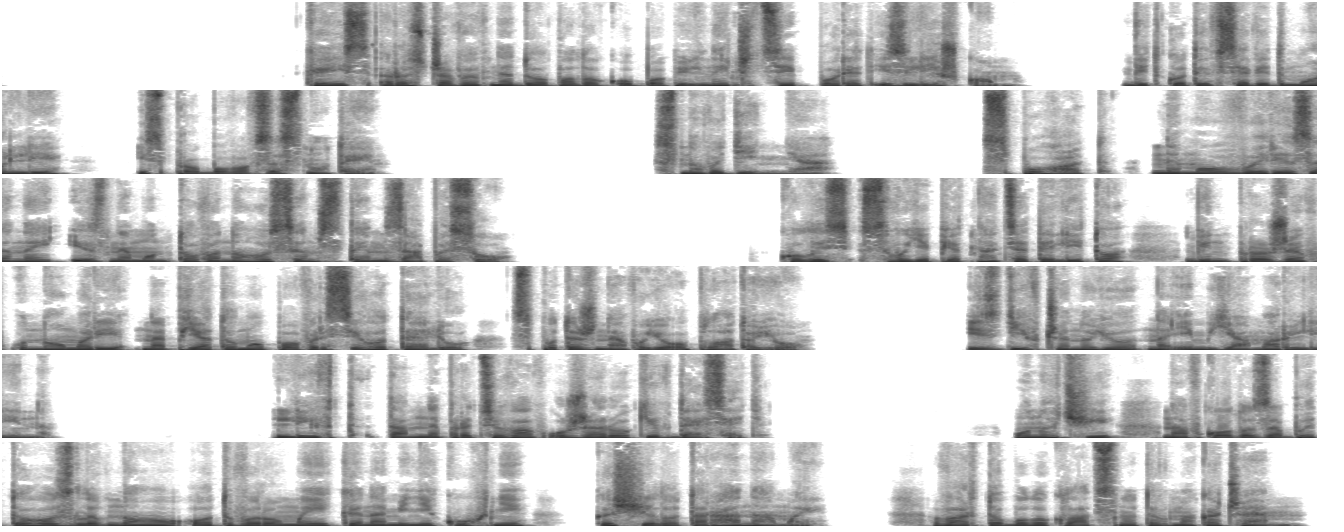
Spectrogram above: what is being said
Кейс розчавив недопалок у попільничці поряд із ліжком, відкотився від Моллі і спробував заснути. Сновидіння, спогад, немов вирізаний із немонтованого симстим запису. Колись своє 15-те літо він прожив у номері на п'ятому поверсі готелю з потижневою оплатою, із дівчиною на ім'я Марлін. Ліфт там не працював уже років десять. Уночі навколо забитого зливного отвору мийки на міні-кухні кишіло тарганами. Варто було клацнути вмикачем.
